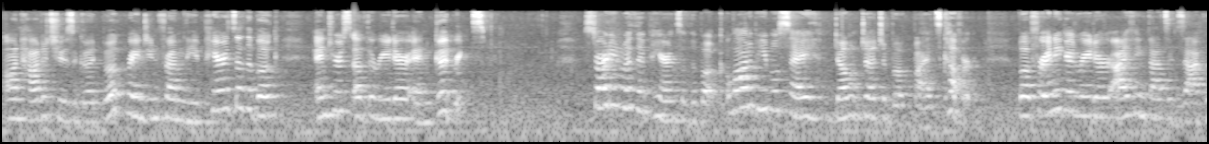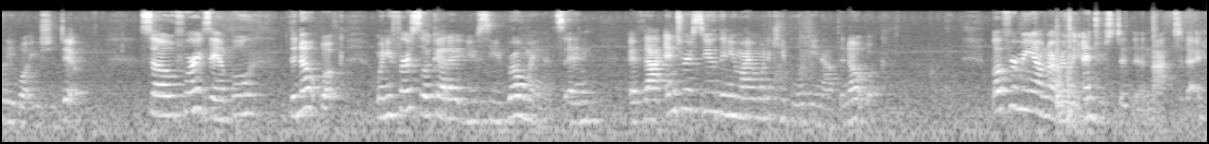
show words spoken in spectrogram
on how to choose a good book, ranging from the appearance of the book, interest of the reader, and Goodreads. Starting with the appearance of the book, a lot of people say don't judge a book by its cover. But for any good reader, I think that's exactly what you should do. So, for example, The Notebook. When you first look at it, you see romance, and if that interests you, then you might want to keep looking at The Notebook. But for me, I'm not really interested in that today.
